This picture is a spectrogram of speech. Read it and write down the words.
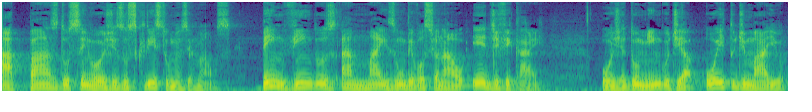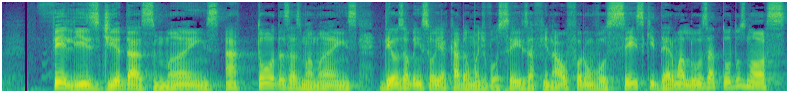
A paz do Senhor Jesus Cristo, meus irmãos. Bem-vindos a mais um devocional Edificai. Hoje é domingo, dia 8 de maio. Feliz Dia das Mães a todas as mamães. Deus abençoe a cada uma de vocês, afinal foram vocês que deram a luz a todos nós.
